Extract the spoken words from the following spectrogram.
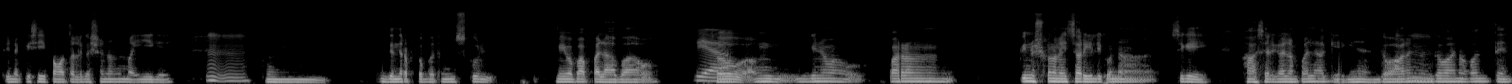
pinag-isipan ko talaga siya ng maigi. Mm Kung pag dinrap ko ba itong school, may mapapala ba ako? yeah. So, ang ginawa ko, parang pinush ko na lang yung sarili ko na, sige, hustle ka lang palagi, ganyan. Gawa ka lang ng Mm-mm. gawa ng content.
